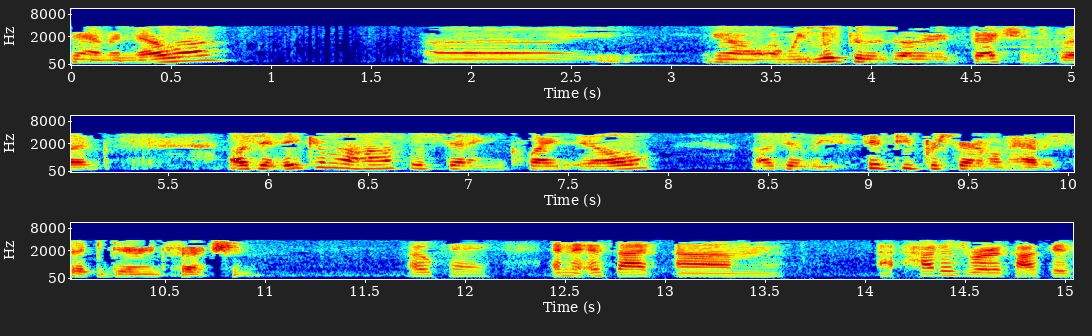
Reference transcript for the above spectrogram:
salmonella. Uh, you know, and we look for those other infections, but I would say if they come in the hospital setting quite ill, I would say at least 50% of them have a secondary infection. Okay, and is that um, how does rhodococcus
